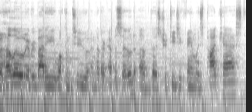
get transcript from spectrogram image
Well, hello, everybody. Welcome to another episode of the Strategic Families Podcast.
